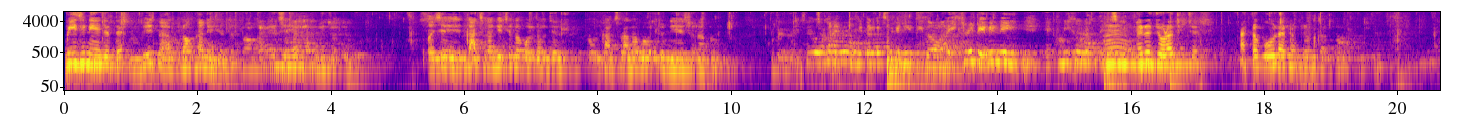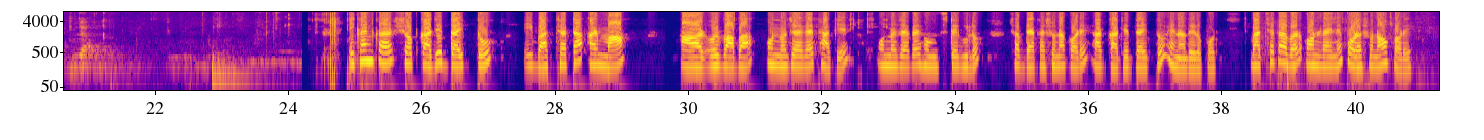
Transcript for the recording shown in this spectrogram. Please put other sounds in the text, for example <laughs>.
বীজ নিয়ে যেতে। বীজ না লঙ্কা নিয়ে যেত। ওই সে গাছ লাগিয়েছিল বলল যে ওর গাছ লাগাবো একটু নিয়ে এসো না ওখানে আমি অমিতার কাছ থেকে নিয়ে দিয়ে দেবো এখানে টেবিল নেই এখনই করে রাখতে হুম, এটা জোড়া দিচ্ছে। একটা গোল একটা এখানকার সব কাজের দায়িত্ব এই বাচ্চাটা আর মা আর ওর বাবা অন্য জায়গায় থাকে অন্য জায়গায় হোমস্টে গুলো সব দেখাশোনা করে আর কাজের দায়িত্ব এনাদের ওপর। বাচ্চাটা আবার অনলাইনে পড়াশোনাও করে।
